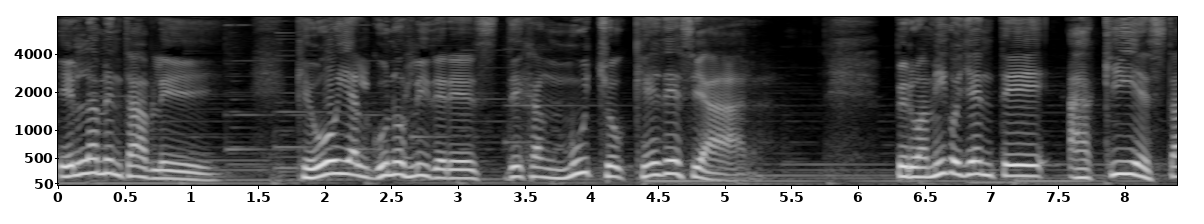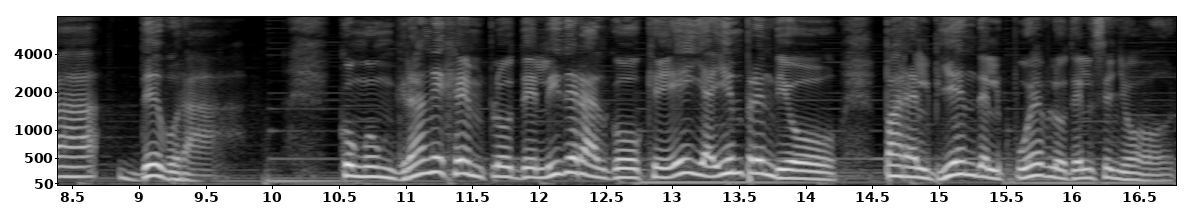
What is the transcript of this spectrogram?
Es lamentable que hoy algunos líderes dejan mucho que desear. Pero amigo oyente, aquí está Débora con un gran ejemplo de liderazgo que ella emprendió para el bien del pueblo del Señor.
